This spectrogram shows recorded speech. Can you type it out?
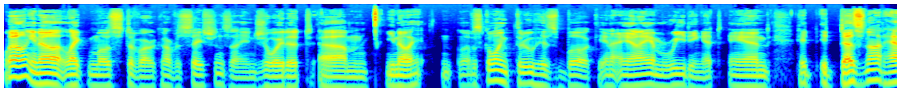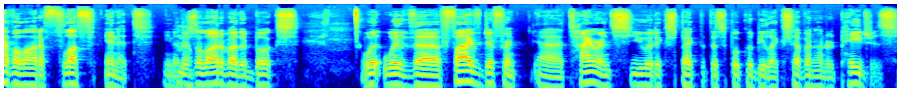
Well, you know, like most of our conversations, I enjoyed it. Um, you know, I was going through his book, and I, and I am reading it, and it, it does not have a lot of fluff in it. You know, there's a lot of other books with, with uh, five different uh, tyrants. You would expect that this book would be like 700 pages.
